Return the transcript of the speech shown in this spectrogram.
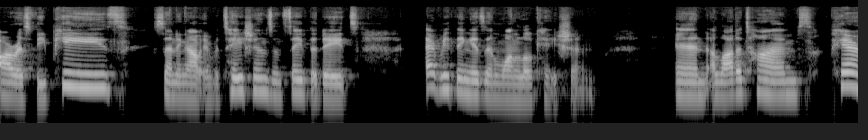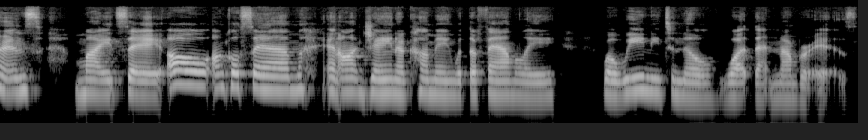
RSVPs, sending out invitations, and save the dates, everything is in one location. And a lot of times, parents might say, Oh, Uncle Sam and Aunt Jane are coming with the family. Well, we need to know what that number is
